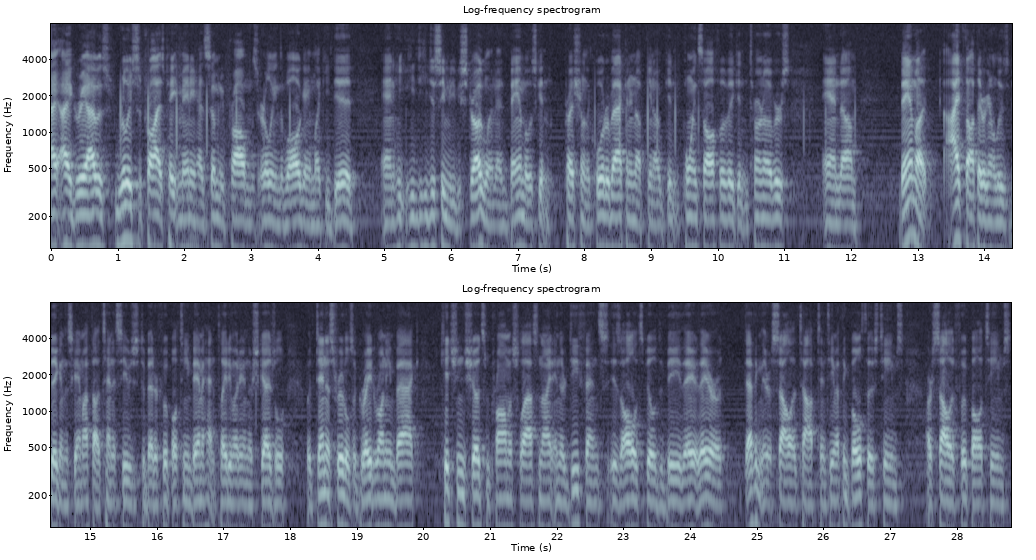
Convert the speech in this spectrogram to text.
I, I, agree. I was really surprised Peyton Manning had so many problems early in the ball game like he did, and he, he, he just seemed to be struggling. And Bama was getting pressure on the quarterback, and ended up you know getting points off of it, getting turnovers, and um, Bama. I thought they were going to lose big in this game. I thought Tennessee was just a better football team. Bama hadn't played anybody on their schedule, but Dennis Riddle's a great running back. Kitchen showed some promise last night, and their defense is all it's billed to be. They, they are, I think they're a solid top 10 team. I think both those teams are solid football teams.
